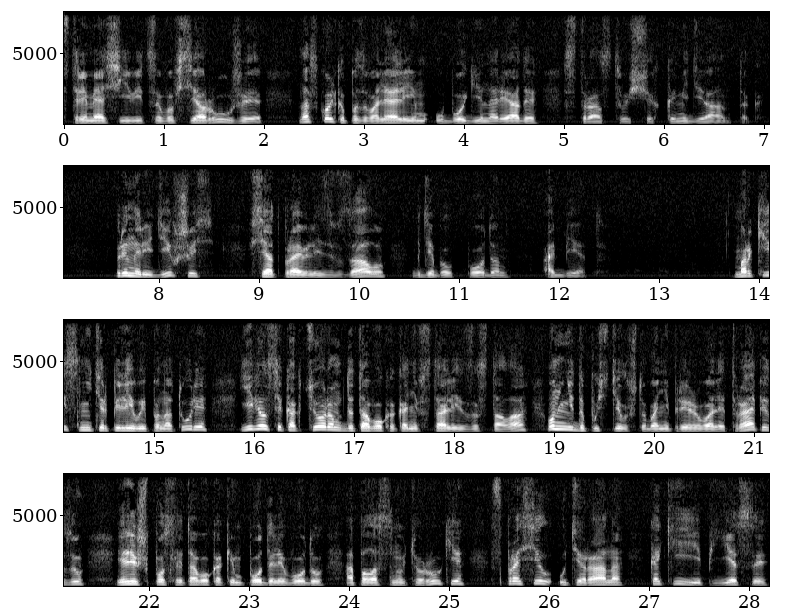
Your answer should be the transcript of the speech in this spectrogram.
стремясь явиться во всеоружие, насколько позволяли им убогие наряды странствующих комедианток. Принарядившись, все отправились в залу, где был подан обед. Маркиз, нетерпеливый по натуре, явился к актерам до того, как они встали из-за стола. Он не допустил, чтобы они прерывали трапезу, и лишь после того, как им подали воду ополоснуть руки, спросил у тирана, какие пьесы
